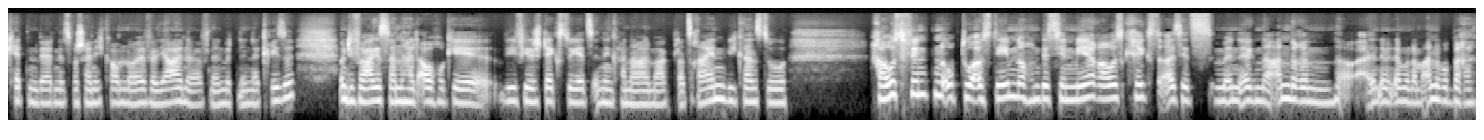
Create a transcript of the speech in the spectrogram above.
Ketten werden jetzt wahrscheinlich kaum neue Filialen eröffnen mitten in der Krise. Und die Frage ist dann halt auch, okay, wie viel steckst du jetzt in den Kanal Marktplatz rein? Wie kannst du rausfinden, ob du aus dem noch ein bisschen mehr rauskriegst als jetzt in irgendeiner anderen, in irgendeinem anderen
